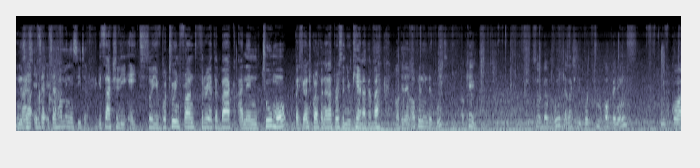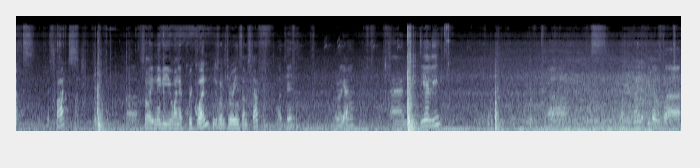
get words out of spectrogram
And it's, nice a, it's, a, it's a how many seater? it's actually eight. So you've got two in front, three at the back, and then two more. But if you want to cramp another person, you can at the back. Okay, then opening the boot. Okay. So the boot has actually got two openings. You've got the spots. Uh, So maybe you want a quick one. Just want to throw in some stuff. okay. Right. Yeah. now. And ideally, Okay, quite a bit of uh,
